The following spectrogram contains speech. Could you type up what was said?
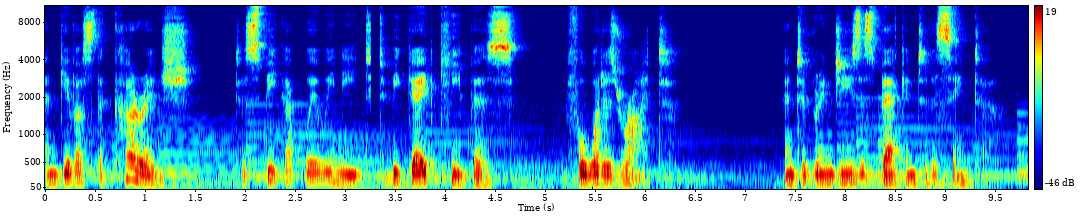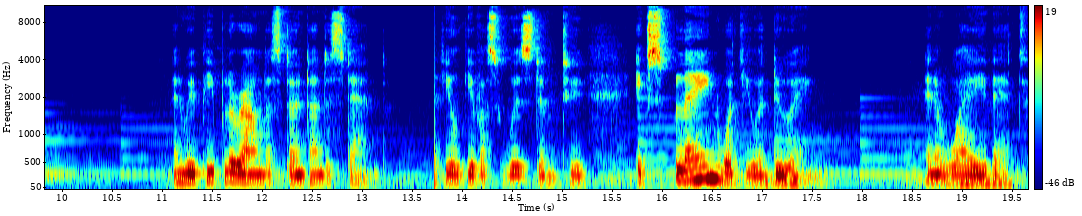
and give us the courage to speak up where we need to be gatekeepers for what is right and to bring Jesus back into the center and where people around us don't understand. That you'll give us wisdom to explain what you are doing in a way that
